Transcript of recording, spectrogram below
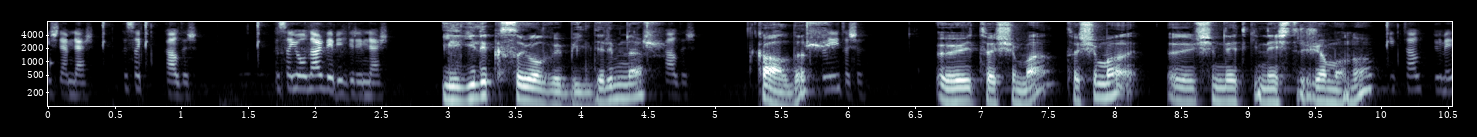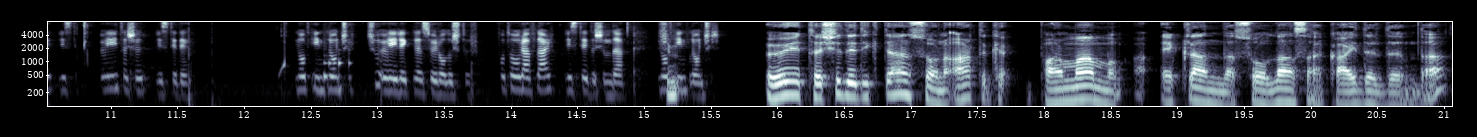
İşlemler. Kısa kaldır. Kısa yollar ve bildirimler. İlgili kısa yol ve bildirimler. Kaldır. Kaldır. Öğe taşı. Öğe taşıma. Taşıma e, şimdi etkinleştireceğim onu. İptal düğme liste. Öğe taşı listede. Not in launcher. Şu öğeyle klasör oluştur. Fotoğraflar liste dışında. Not şimdi, in launcher. Öğe taşı dedikten sonra artık parmağımı ekranda soldan sağa kaydırdığımda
